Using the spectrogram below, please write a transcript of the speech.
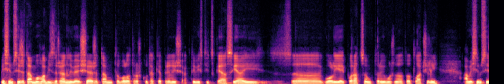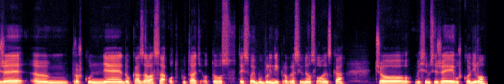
Myslím si, že tam mohla byť zdržanlivejšia, že tam to bolo trošku také príliš aktivistické, asi aj z, kvôli jej poradcom, ktorí ju možno do toho tlačili. A myslím si, že um, trošku nedokázala sa odputať od toho, tej svojej bubliny progresívneho Slovenska, čo myslím si, že jej uškodilo.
